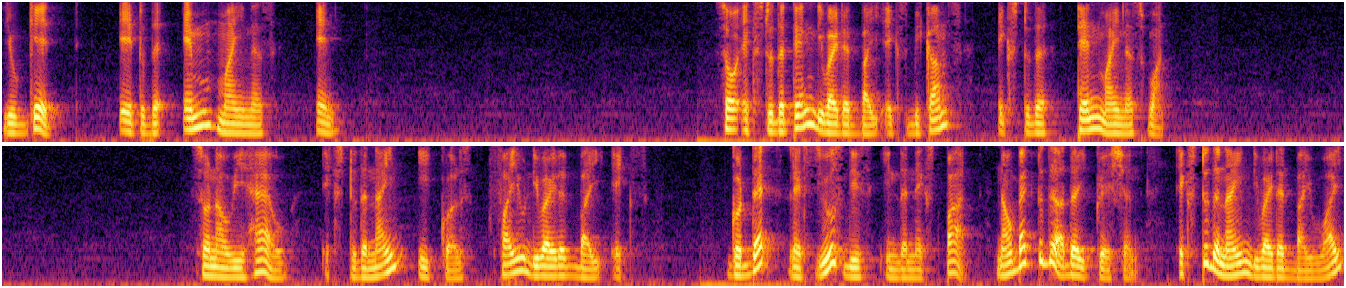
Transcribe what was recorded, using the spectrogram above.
you get a to the m minus n. So x to the 10 divided by x becomes x to the 10 minus 1. So now we have x to the 9 equals 5 divided by x. Got that? Let's use this in the next part. Now back to the other equation. x to the 9 divided by y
